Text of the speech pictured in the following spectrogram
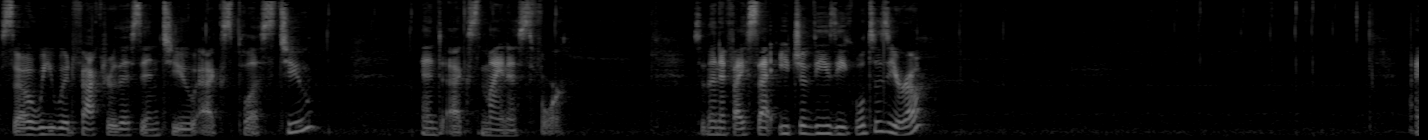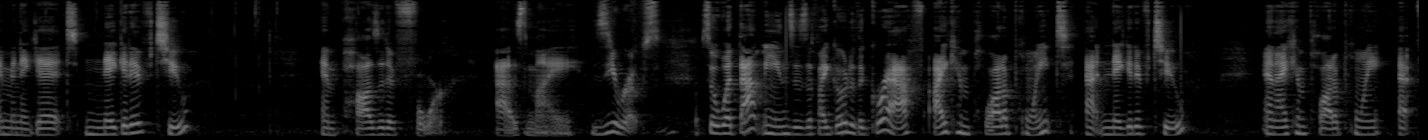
So we would factor this into x plus 2 and x minus 4. So then if I set each of these equal to 0, I'm going to get negative 2 and positive 4 as my zeros. So what that means is if I go to the graph, I can plot a point at negative 2, and I can plot a point at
